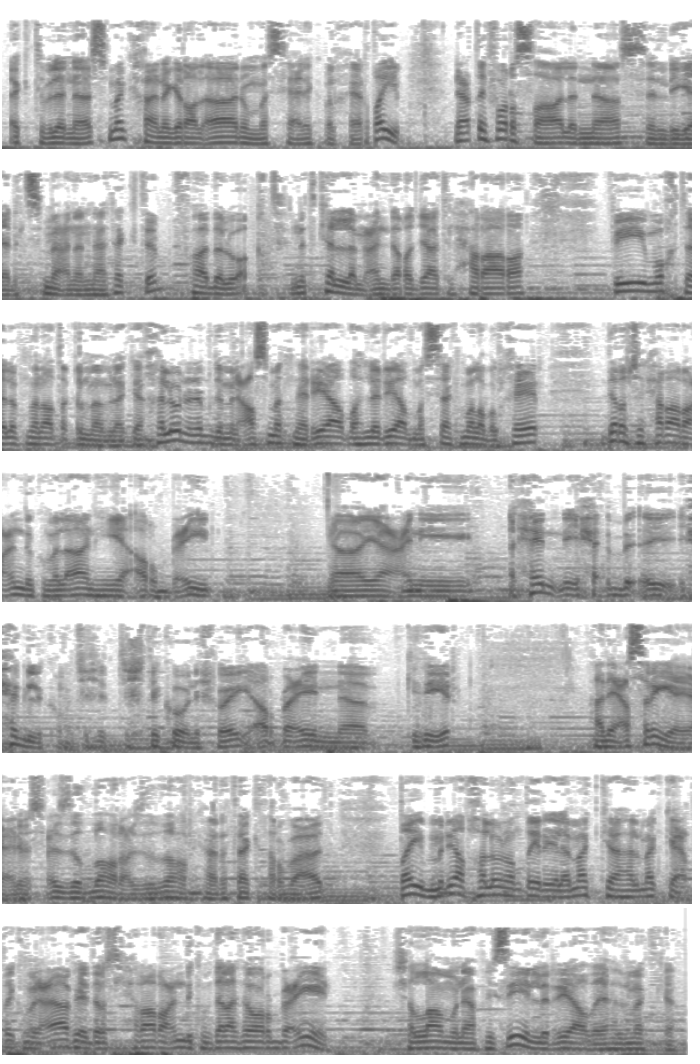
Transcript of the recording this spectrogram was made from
اكتب لنا اسمك خلينا نقرأ الآن ونمسي عليك بالخير. طيب نعطي فرصة للناس اللي قاعدة تسمعنا إنها تكتب. في هذا الوقت نتكلم عن درجات الحرارة في مختلف مناطق المملكة. خلونا نبدأ من عاصمتنا الرياض. أهل الرياض مساكم الله بالخير. درجة الحرارة عندكم الآن هي 40 آه، يعني الحين يحق لكم تش- تشتكون شوي 40 آه، كثير. هذه عصرية يعني بس عز الظهر عز الظهر كانت أكثر بعد. طيب من الرياض خلونا نطير إلى مكة. أهل مكة يعطيكم العافية. درجة الحرارة عندكم 43 إن شاء الله منافسين للرياض يا أهل مكة.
